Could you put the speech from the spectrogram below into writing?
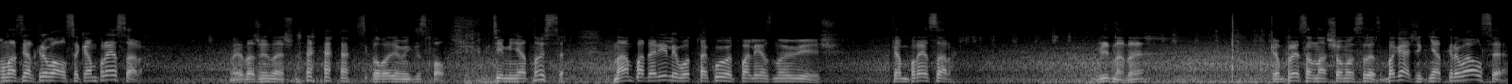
у нас не открывался компрессор, я даже не знаю, что стеклоподъемник не спал, к теме не относится. Нам подарили вот такую вот полезную вещь. Компрессор, видно, да? Компрессор нашего Мерседес. Багажник не открывался,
